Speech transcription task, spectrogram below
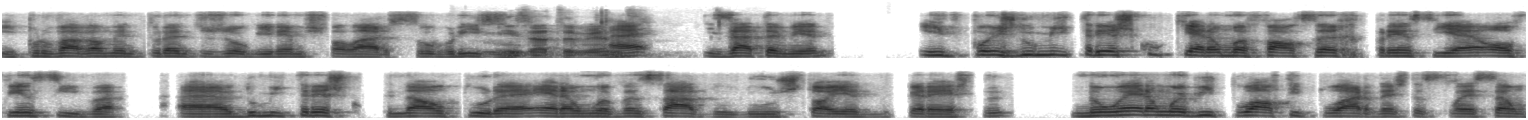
E provavelmente durante o jogo iremos falar sobre isso. Exatamente. Uh, exatamente e depois do Mitresco, que era uma falsa referência ofensiva. Uh, do Mitresco, que na altura era um avançado do Stoia de Bucareste, não era um habitual titular desta seleção,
